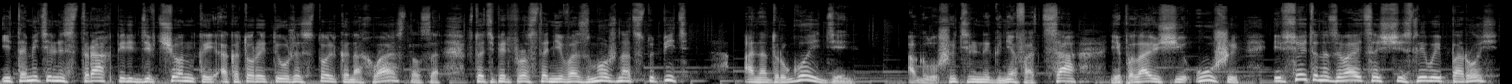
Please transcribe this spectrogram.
и томительный страх перед девчонкой, о которой ты уже столько нахвастался, что теперь просто невозможно отступить, а на другой день оглушительный гнев отца и пылающие уши, и все это называется счастливой порой,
